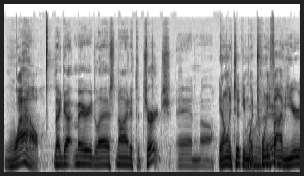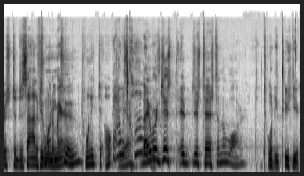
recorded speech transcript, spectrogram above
wow. They got married last night at the church. And uh, It only took him, We what, 25 years to decide if he wanted to marry? 22. 22. Okay, I was close. they were just, just testing the water. 22 years.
